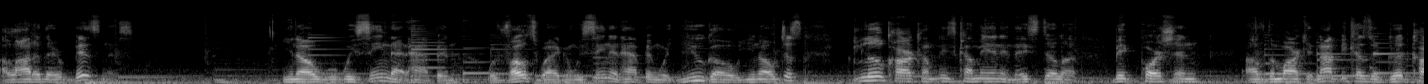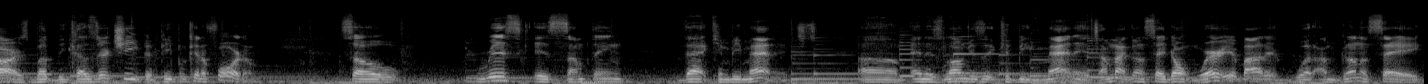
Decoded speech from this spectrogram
a lot of their business. You know, we've seen that happen with Volkswagen. We've seen it happen with Yugo. You know, just little car companies come in and they steal a big portion of the market, not because they're good cars, but because they're cheap and people can afford them. So, risk is something that can be managed. Um, and as long as it could be managed, I'm not going to say don't worry about it. What I'm going to say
